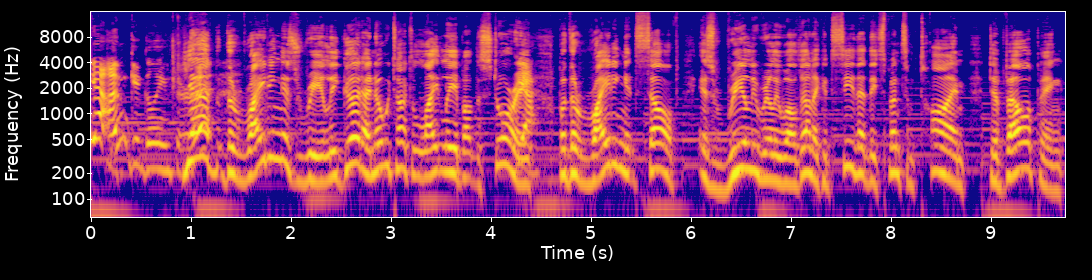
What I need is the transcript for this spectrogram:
Yeah, I'm giggling through Yeah, it. th- the writing is really good. I know we talked lightly about the story, Yeah. but the writing itself is really, really well done. I could see that they spent some time developing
